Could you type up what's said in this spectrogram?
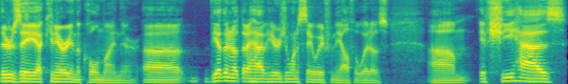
there's a, a canary in the coal mine there. Uh, the other note that I have here is you want to stay away from the alpha widows. Um, if she has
